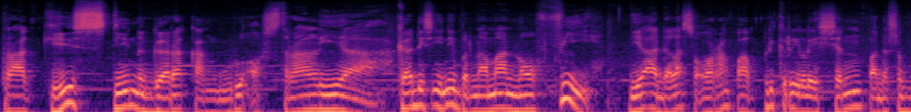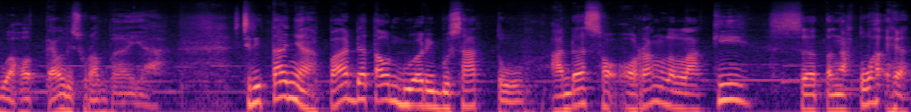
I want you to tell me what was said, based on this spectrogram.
tragis di negara kanguru Australia. Gadis ini bernama Novi. Dia adalah seorang public relation pada sebuah hotel di Surabaya. Ceritanya pada tahun 2001 ada seorang lelaki setengah tua ya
